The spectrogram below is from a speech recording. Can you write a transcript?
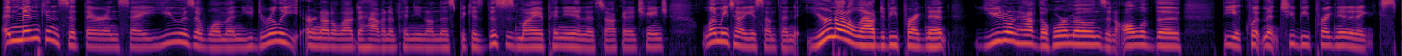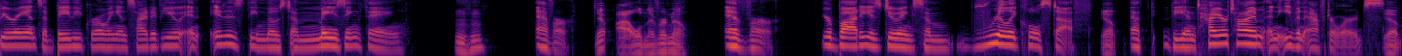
And men can sit there and say, you as a woman, you really are not allowed to have an opinion on this because this is my opinion and it's not going to change. Let me tell you something. You're not allowed to be pregnant. You don't have the hormones and all of the the equipment to be pregnant and experience a baby growing inside of you. And it is the most amazing thing Mm-hmm. ever. Yep. I will never know. Ever. Your body is doing some really cool stuff Yep. at the entire time and even afterwards. Yep.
